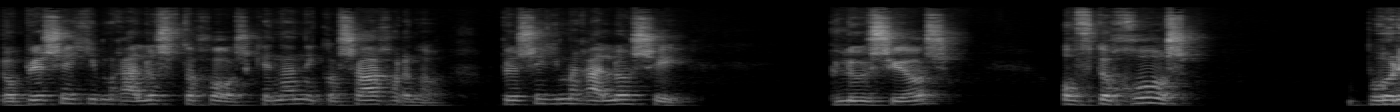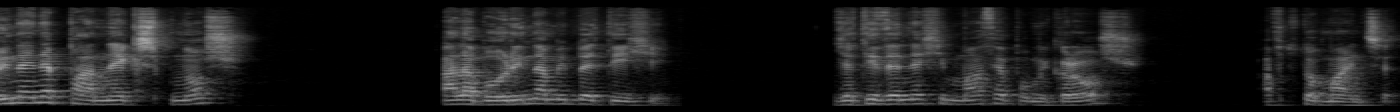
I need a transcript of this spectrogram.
ο οποίος έχει μεγαλώσει φτωχός και έναν 20χρονο, ο οποίος έχει μεγαλώσει πλούσιος, ο φτωχός μπορεί να είναι πανέξυπνος, αλλά μπορεί να μην πετύχει. Γιατί δεν έχει μάθει από μικρός αυτό το mindset.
